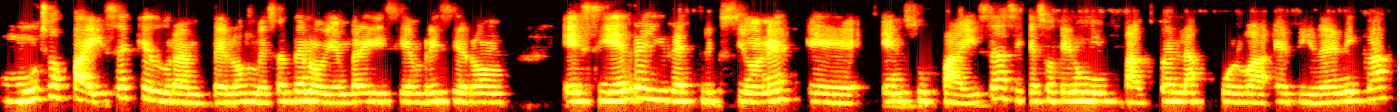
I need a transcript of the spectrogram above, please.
muchos países que durante los meses de noviembre y diciembre hicieron eh, cierres y restricciones eh, en sus países, así que eso tiene un impacto en la curva epidémica.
